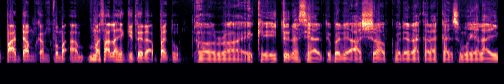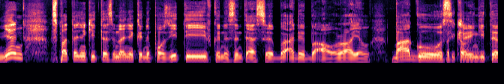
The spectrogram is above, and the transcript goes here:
padamkan ah, masalah yang kita dapat tu Alright, okay. Itu nasihat daripada Ashraf kepada rakan-rakan semua yang lain. Yang sepatutnya kita sebenarnya kena positif, kena sentiasa berada beraura yang bagus Betul. sekeliling kita.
